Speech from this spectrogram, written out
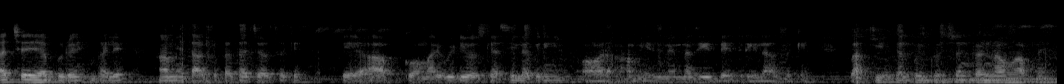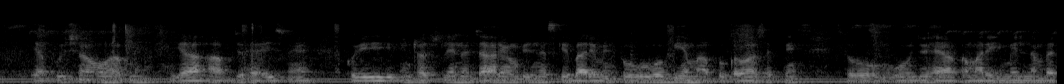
अच्छे या बुरे, भले हमें ताकि पता चल सके कि आपको हमारी वीडियोस कैसी लग रही हैं और हम इनमें मज़ीद बेहतरी ला सकें। बाकी अगर कोई क्वेश्चन करना हो आपने, या पूछना हो आपने, या आप जो है इसमें कोई इंटरेस्ट लेना चाह रहे हो बिज़नेस के बारे में तो वो भी हम आपको करवा सकते हैं। तो वो जो है आप हमारे ईमेल नंबर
